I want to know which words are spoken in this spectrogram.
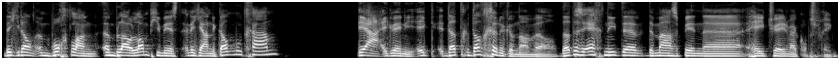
dat je dan een bocht lang een blauw lampje mist en dat je aan de kant moet gaan. Ja, ik weet niet. Ik, dat, dat gun ik hem dan wel. Dat is echt niet de, de Mazepin eh hate train waar ik op spring.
